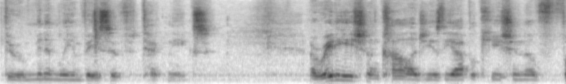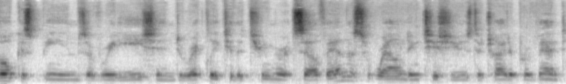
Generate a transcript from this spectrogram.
through minimally invasive techniques. A radiation oncology is the application of focus beams of radiation directly to the tumor itself and the surrounding tissues to try to prevent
